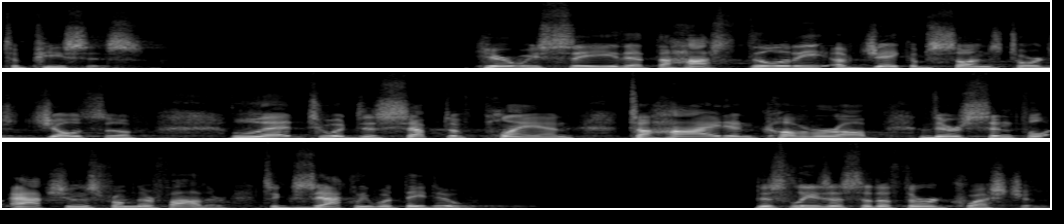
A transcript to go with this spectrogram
to pieces. Here we see that the hostility of Jacob's sons towards Joseph led to a deceptive plan to hide and cover up their sinful actions from their father. It's exactly what they do. This leads us to the third question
